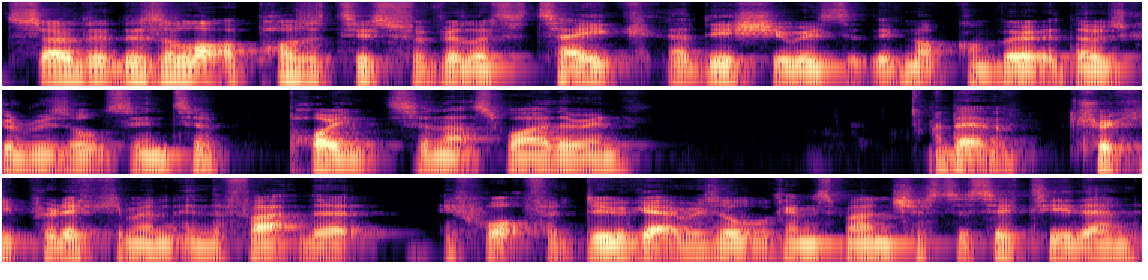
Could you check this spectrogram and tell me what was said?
so there's a lot of positives for Villa to take. Uh, the issue is that they've not converted those good results into points, and that's why they're in a bit of a tricky predicament in the fact that if Watford do get a result against Manchester City, then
